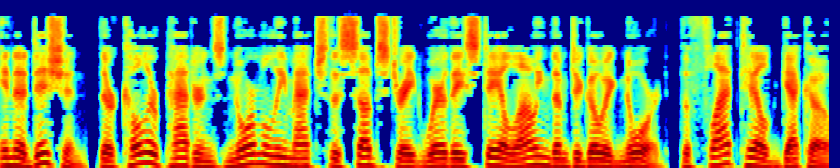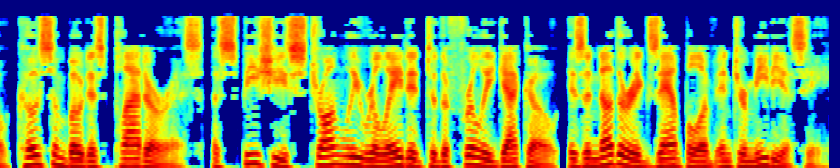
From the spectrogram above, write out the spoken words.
In addition, their color patterns normally match the substrate where they stay allowing them to go ignored. The flat-tailed gecko Cosymbotus platurus, a species strongly related to the frilly gecko, is another example of intermediacy.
